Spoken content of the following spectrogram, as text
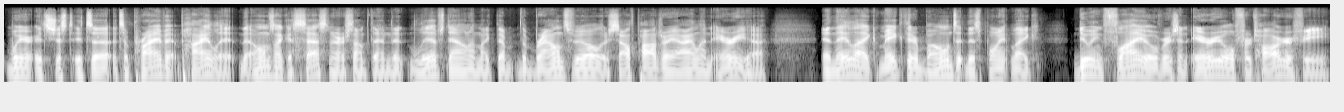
where it's just it's a it's a private pilot that owns like a Cessna or something that lives down in like the the Brownsville or South Padre Island area, and they like make their bones at this point like doing flyovers and aerial photography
